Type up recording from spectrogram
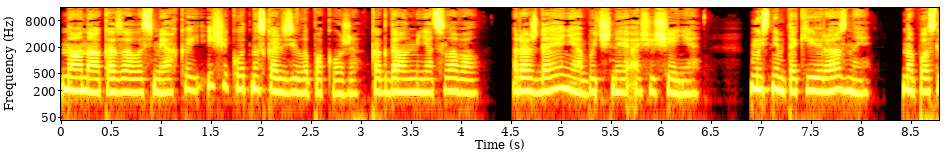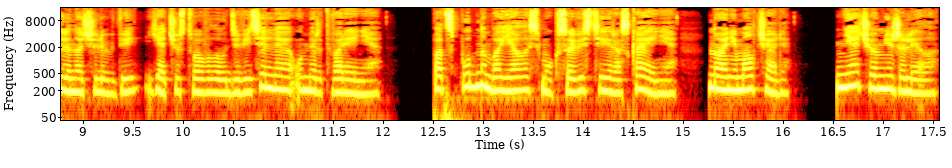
но она оказалась мягкой и щекотно скользила по коже, когда он меня целовал, рождая необычные ощущения. Мы с ним такие разные, но после ночи любви я чувствовала удивительное умиротворение. Подспудно боялась мук совести и раскаяния, но они молчали. Ни о чем не жалела.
